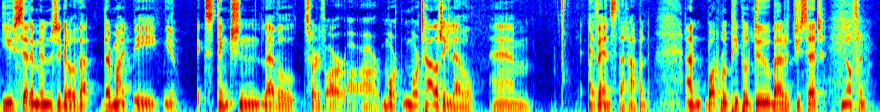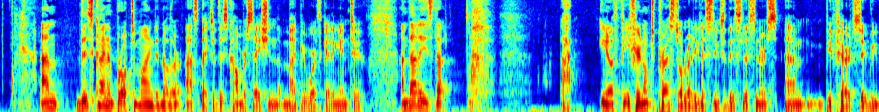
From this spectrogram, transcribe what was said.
You said a minute ago that there might be, you know, extinction level sort of or, or, or mortality level um, events that happen. And what will people do about it, you said? Nothing. And this kind of brought to mind another aspect of this conversation that might be worth getting into. And that is that, you know, if, if you're not depressed already listening to this, listeners, um, be prepared to be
